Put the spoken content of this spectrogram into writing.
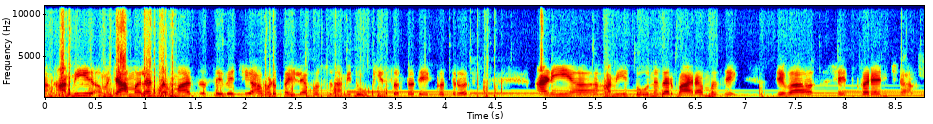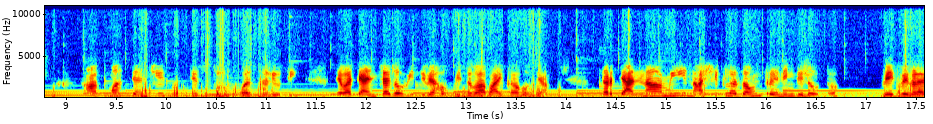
आम्ही म्हणजे आम्हाला समाजसेवेची आवड पहिल्यापासून आम्ही दोघी सतत एकत्रच. आणि आम्ही दोन हजार बारा मध्ये जेव्हा शेतकऱ्यांच्या आत्महत्यांची नुकतीच सुरुवात झाली होती तेव्हा त्यांच्या जो विधव्या विधवा बायका होत्या तर त्यांना आम्ही नाशिकला जाऊन ट्रेनिंग दिलं होतं. वेगवेगळ्या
